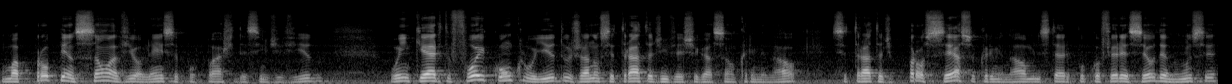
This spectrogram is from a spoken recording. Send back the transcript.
uma propensão à violência por parte desse indivíduo. O inquérito foi concluído, já não se trata de investigação criminal, se trata de processo criminal. O Ministério Público ofereceu denúncia,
